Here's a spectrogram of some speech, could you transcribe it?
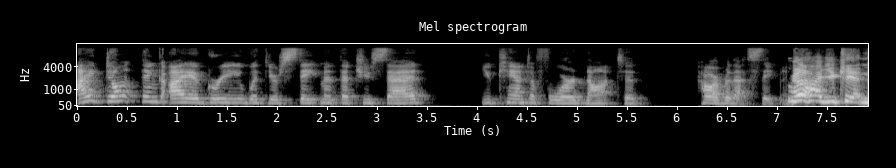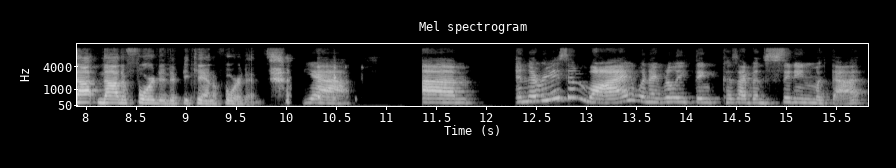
I don't think I agree with your statement that you said you can't afford not to however that statement you can't not not afford it if you can't afford it. Yeah. Um and the reason why when i really think because i've been sitting with that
